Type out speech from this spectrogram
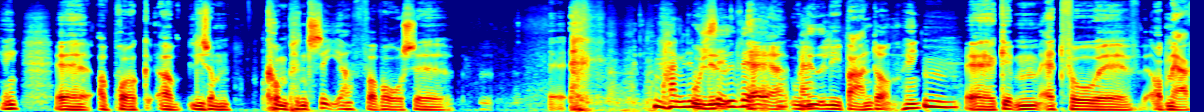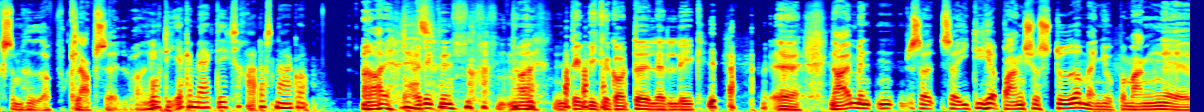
ikke? Øh, og prøver at ligesom kompensere for vores øh, Manglende ulid, selvværd? ja, ja, ulidelige barndom, ikke? Mm. Øh, gennem at få øh, opmærksomhed og klapsalver. Ikke? Oh, det, jeg kan mærke, det er ikke så rart at snakke om. Nej, Lad er det ikke det? Nej, det, vi kan godt uh, lade det ligge. Ja. Uh, nej, men mm, så, så i de her brancher støder man jo på mange uh,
